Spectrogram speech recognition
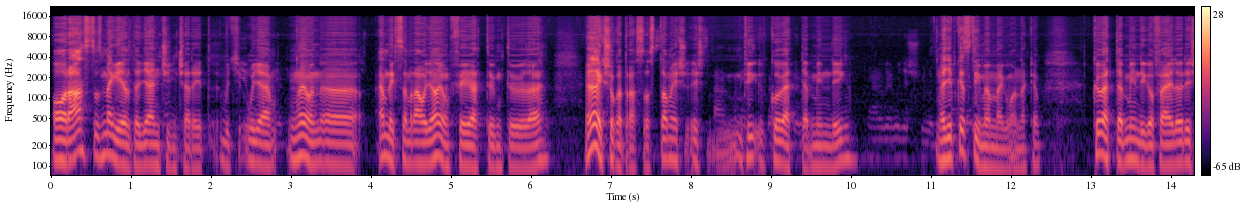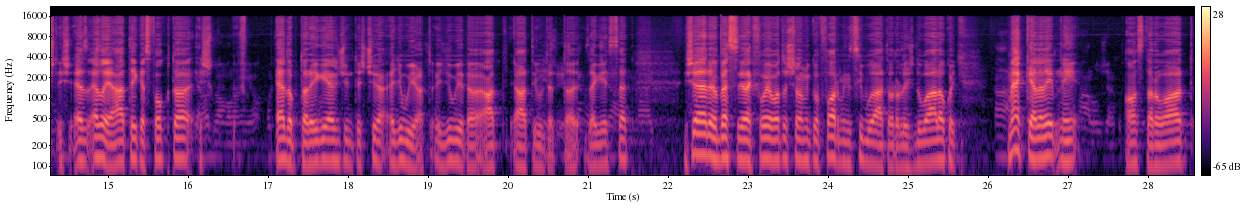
a Rust az megélt egy engine úgy, ugye nagyon, ö, emlékszem rá, hogy nagyon féltünk tőle, én elég sokat rasztoztam, és, és követtem mindig. Egyébként Steam-en megvan nekem követtem mindig a fejlődést, és ez, ez a játék, ez fogta, és eldobta a régi engine és csinál egy újat, egy újra át, átültette az egészet. És erről beszélek folyamatosan, amikor farming szimulátorról is duálok, hogy meg kell lépni azt a rohadt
